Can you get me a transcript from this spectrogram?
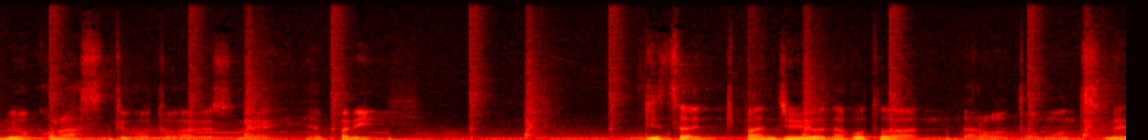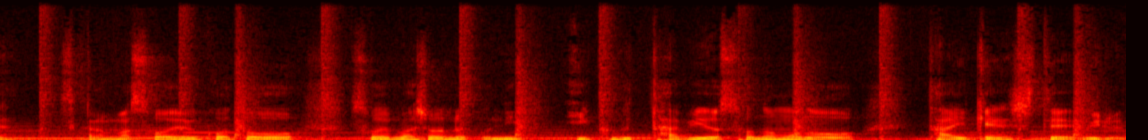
目を凝らすっていうことがですねやっぱり実は一番重要なことなんだろうと思うんですね。ですからまあそういうことをそういう場所に行く旅をそのものを体験してみる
